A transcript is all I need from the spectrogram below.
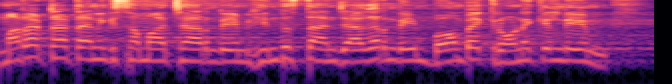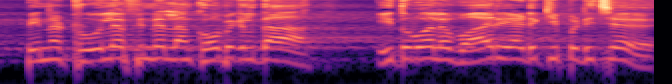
മറാഠ ടാനിക് സമാചാറിന്റെയും ഹിന്ദുസ്ഥാൻ ജാഗറിന്റെയും ബോംബെ ക്രോണിക്കലിന്റെയും പിന്നെ ട്രൂ ലൈഫിന്റെ എല്ലാം കോപികൾ ദാ ഇതുപോലെ വാരി അടുക്കി പിടിച്ച്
